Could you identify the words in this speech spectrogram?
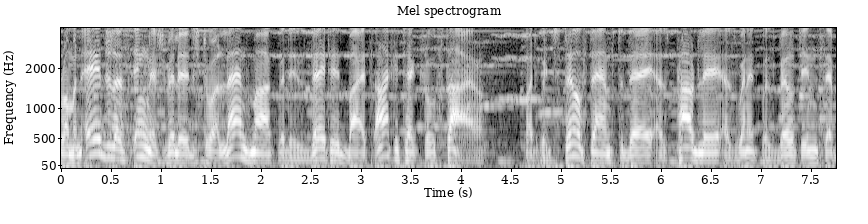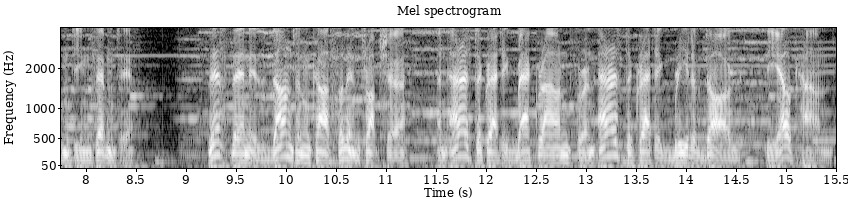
From an ageless English village to a landmark that is dated by its architectural style, but which still stands today as proudly as when it was built in 1770. This then is Downton Castle in Shropshire, an aristocratic background for an aristocratic breed of dog, the Elkhound.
